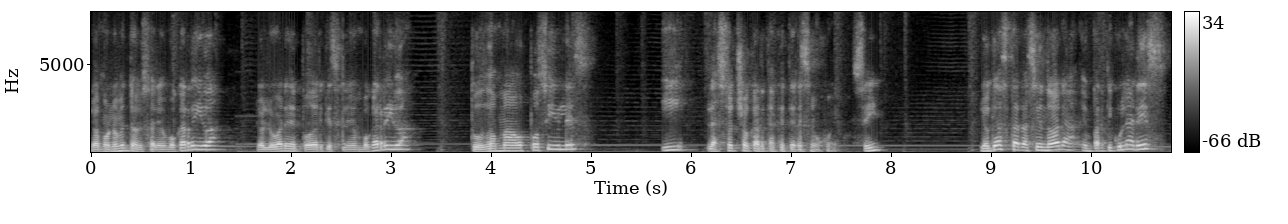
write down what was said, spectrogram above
los monumentos que salieron boca arriba, los lugares de poder que salieron boca arriba, tus dos magos posibles y las ocho cartas que tenés en juego, ¿sí? Lo que vas a estar haciendo ahora en particular es,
